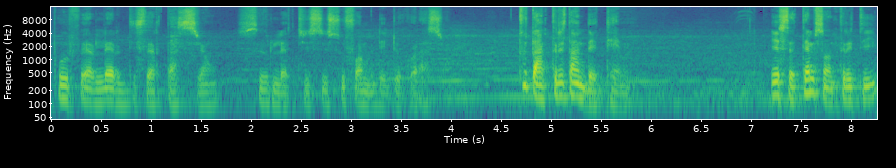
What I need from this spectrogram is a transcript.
pour faire leur dissertation sur les tissus sous forme de décoration, tout en traitant des thèmes. Et ces thèmes sont traités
